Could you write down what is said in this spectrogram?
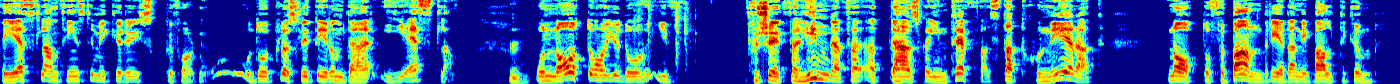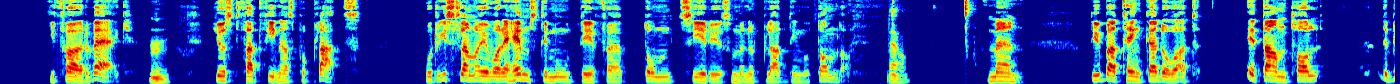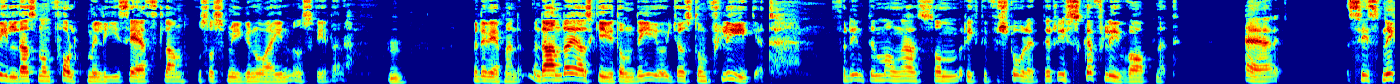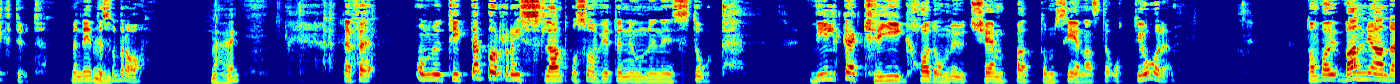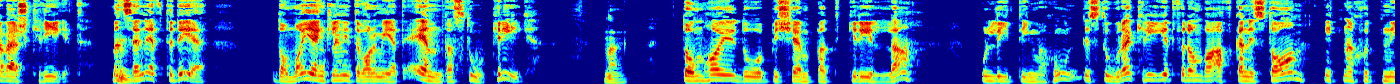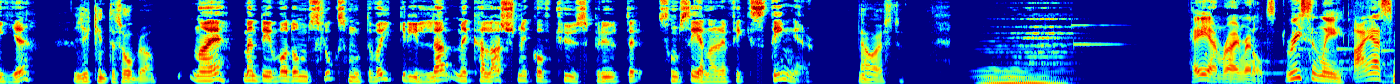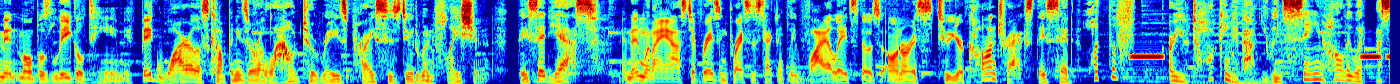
För i Estland finns det mycket rysk befolkning. Och då plötsligt är de där i Estland. Mm. Och NATO har ju då i försökt förhindra för att det här ska inträffa stationerat NATO-förband redan i Baltikum i förväg. Mm. Just för att finnas på plats. Och Ryssland har ju varit hemskt emot det för att de ser det ju som en uppladdning mot dem då. Ja. Men det är ju bara att tänka då att ett antal, det bildas någon folkmilis i Estland och så smyger några in och så vidare. Mm. Men det vet man inte. Men det andra jag har skrivit om det är ju just om flyget. För det är inte många som riktigt förstår det. Det ryska flygvapnet är, ser snyggt ut, men det är inte Mm. så bra. Nej. Därför om du tittar på Ryssland och Sovjetunionen i stort. Vilka krig har de utkämpat de senaste 80 åren? De var, vann ju andra världskriget. Men Mm. sen efter det, de har egentligen inte varit med i ett enda storkrig. Nej. De har ju då bekämpat grilla och lite invasion. Det stora kriget för dem var Afghanistan 1979. Det gick inte så bra. Nej, men det var de slogs mot, det var ju grilla med Kalashnikov kulsprutor som senare fick Stinger. Ja, just det. Hey, I'm Ryan Reynolds. Recently, I asked Mint Mobile's legal team if big wireless companies are allowed to raise prices due to inflation. They said yes. And then when I asked if raising prices technically violates those onerous two year contracts, they said, What the f are you talking about, you insane Hollywood ass?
